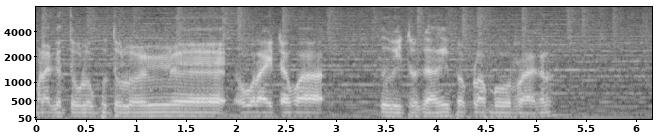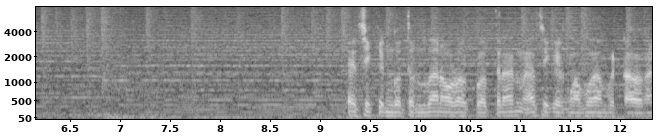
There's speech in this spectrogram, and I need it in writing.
மிளகுத்தூள் உப்புத்தூள் ஒவ்வொரு ஐட்டமாக தூவிட்டு இருக்காங்க இப்போ குழம்பு விட்றாங்க சிக்கன் கொத்துன்னு தான் அவ்வளோ கொத்துறான். சிக்கன் குழம்பு தான் விட்டாங்க.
